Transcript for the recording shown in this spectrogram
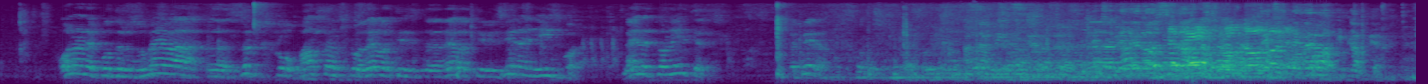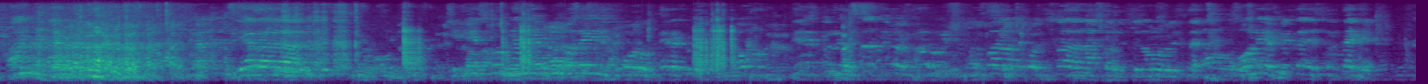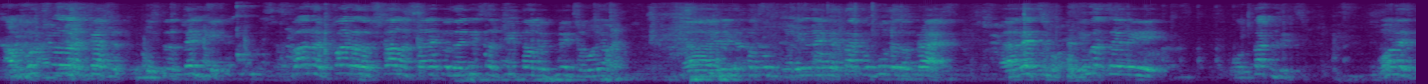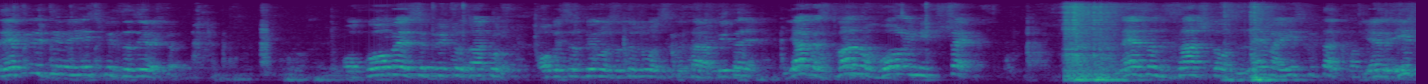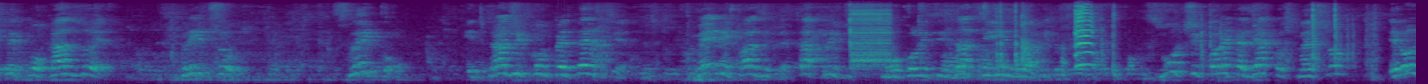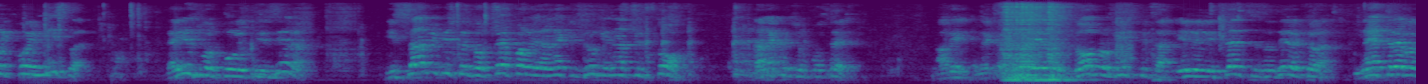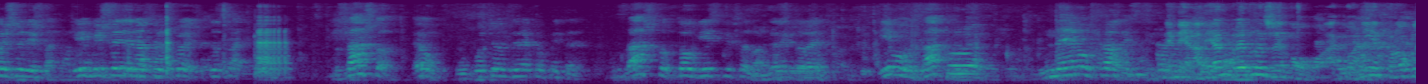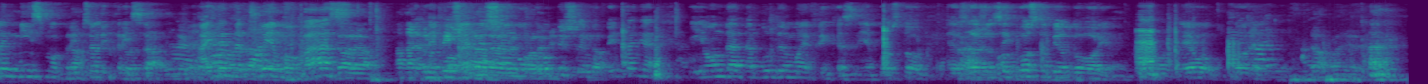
Ona ne podrazumeva e, srpsko-balkansko relatiz, relativiziranje izbora. Mene to ne interesuje. Kapirate? Kako se reizbor dobar? Nećete verovati kapiram. Jer, e, i mi smo na nebu hoću da kažem, u strategiji, stvarno je paradoksalno sam rekao da je nisam čitao, ali pričam o njoj. E, neka, tako, neka tako bude do kraja. E, recimo, imate li u taktici onaj definitivni ispit za direktora? O kome se pričao zakon, ovo bi sad bilo za sekretara pitanje, ja ga stvarno volim i čekam. Priču, sliku i traži kompetencije. Meni, pazite, ta priča o politizaciji izbora zvuči ponekad jako smešno, jer oni koji misle da je izbor politiziran i sami biste dočepali na neki drugi način to, da ne kažem po tebi. Ali neka bude jednog dobrog ispita ili licence za direktora, ne treba više ništa. I mišljenje na sve. Zašto, evo, upućujem direktno pitanje, zašto tog ispisana direktore ima u zakonu, nema u stvarnosti? Ne, ne, ali ja predlažem ovo, ako nije problem, mi smo pričali tri sata. Ajde da čujemo vas, da, da. da ne dakle, polemišemo, da, da upišemo pitanja i onda da budemo efikasnije. Prosto, evo, zašto se i posto bi odgovorio. Evo, Tore. Pa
